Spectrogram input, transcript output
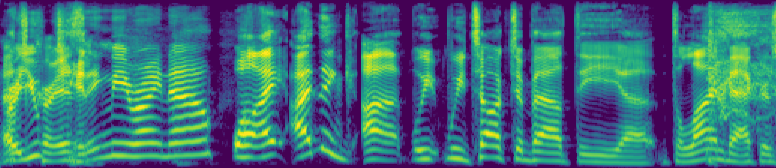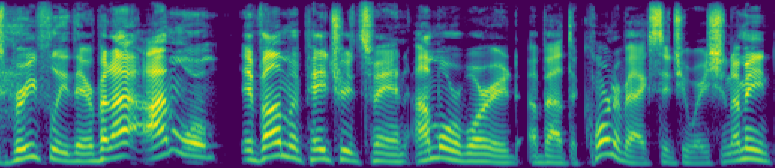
Are you crazy. kidding me right now? Well, I I think uh, we we talked about the uh, the linebackers briefly there, but I, I'm more if I'm a Patriots fan, I'm more worried about the cornerback situation. I mean,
